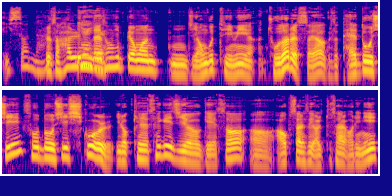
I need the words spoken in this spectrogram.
있었나요? 그래서 한림대 예, 예. 성심병원 연구팀이 조사를 했어요. 그래서 대도시, 소도시, 시골 이렇게 세 개 지역에서 어 9살에서 12살 어린이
